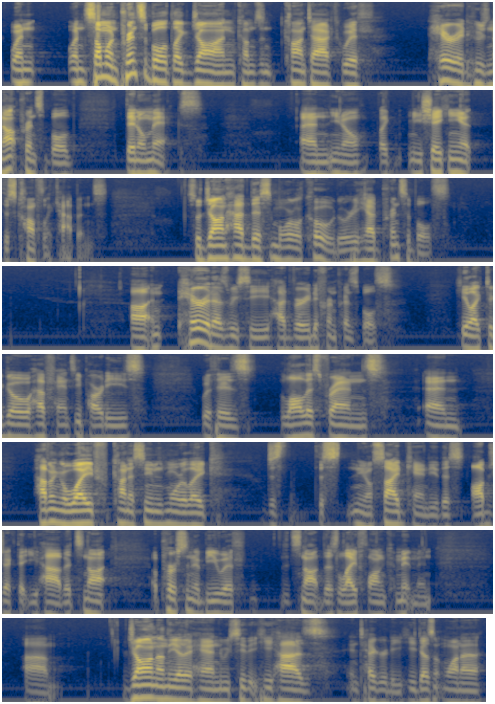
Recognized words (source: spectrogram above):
When when someone principled like John comes in contact with Herod, who's not principled, they don't mix. And you know, like me shaking it, this conflict happens. So John had this moral code, or he had principles. Uh, and Herod, as we see, had very different principles. He liked to go have fancy parties with his lawless friends, and having a wife kind of seems more like just this, you know, side candy, this object that you have. It's not a person to be with. It's not this lifelong commitment. Um, John, on the other hand, we see that he has integrity. He doesn't want to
